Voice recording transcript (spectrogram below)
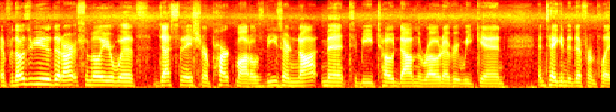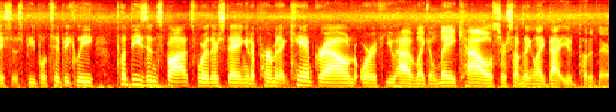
And for those of you that aren't familiar with destination or park models, these are not meant to be towed down the road every weekend and taken to different places. People typically put these in spots where they're staying in a permanent campground or if you have like a lake house or something like that, you'd put it there.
